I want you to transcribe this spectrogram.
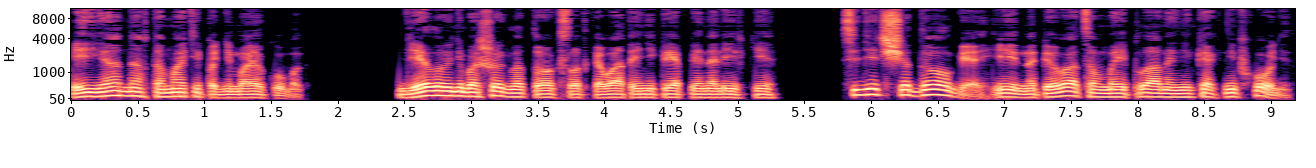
и я на автомате поднимаю кубок. Делаю небольшой глоток сладковатой некрепкой наливки. Сидеть еще долго, и напиваться в мои планы никак не входит.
